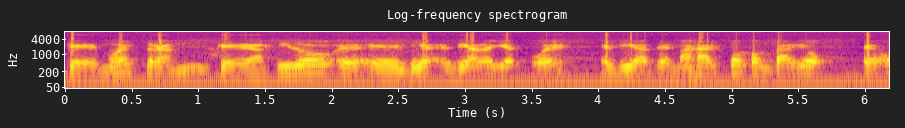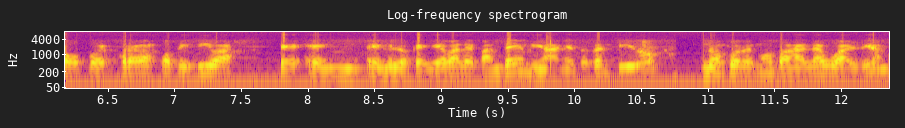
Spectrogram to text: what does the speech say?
que muestran que ha sido eh, el día el día de ayer fue el día de más alto contagio o pruebas positivas en, en lo que lleva de pandemia. En ese sentido, no podemos bajar la guardia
